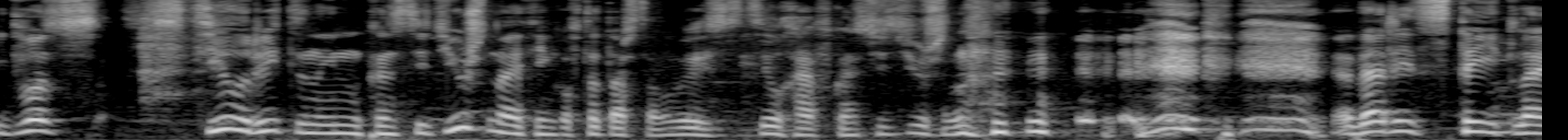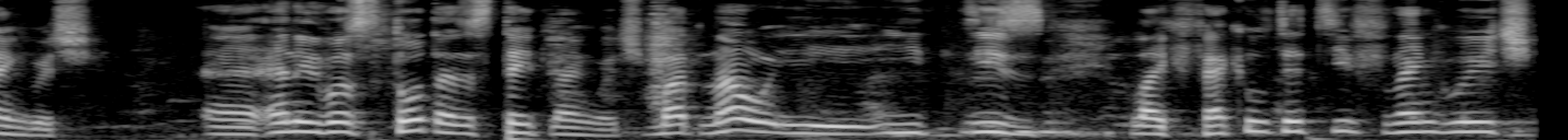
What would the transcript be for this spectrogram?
It was still written in constitution, I think, of Tatarstan. We still have constitution. That is state language uh, and it was taught as a state language. But now it is like facultative language,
